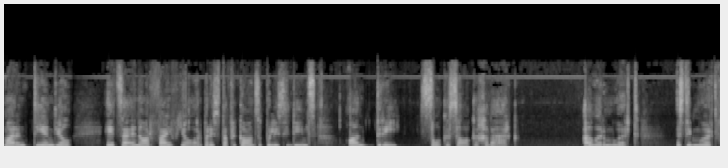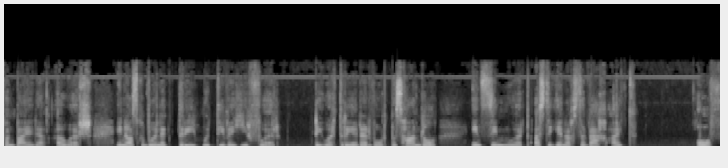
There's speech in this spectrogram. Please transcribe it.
maar intedeel het sy in haar 5 jaar by die Suid-Afrikaanse Polisie Diens aan 3 sulke sake gewerk. Ouermoord is die moord van beide ouers en daar's gewoonlik 3 motiewe hiervoor. Die oortreder word mishandel en sien moord as die enigste weg uit. Of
